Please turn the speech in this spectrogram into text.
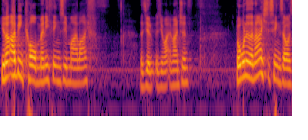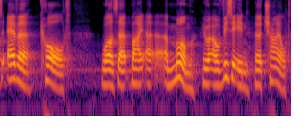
You know, I've been called many things in my life, as you, as you might imagine. But one of the nicest things I was ever called was uh, by a, a mum who I was visiting her child.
